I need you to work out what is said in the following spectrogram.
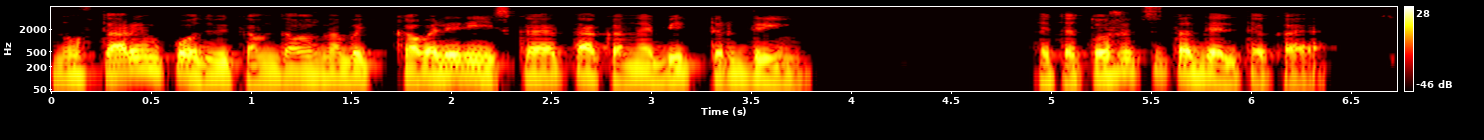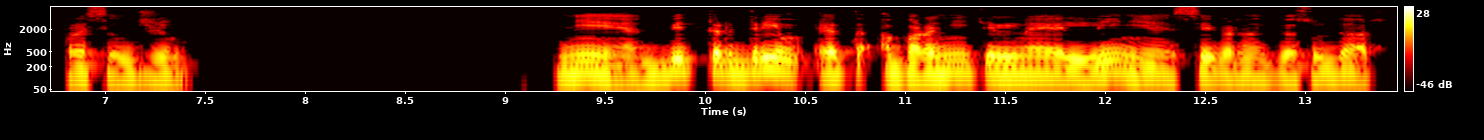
«Но вторым подвигом должна быть кавалерийская атака на Биттердрим». «Это тоже цитадель такая?» — спросил Джим. Нет, Биттердрим – это оборонительная линия северных государств.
